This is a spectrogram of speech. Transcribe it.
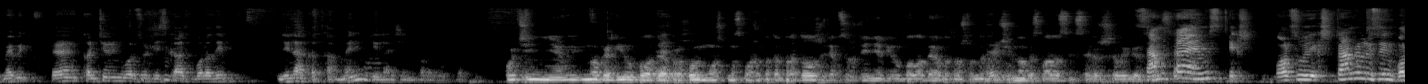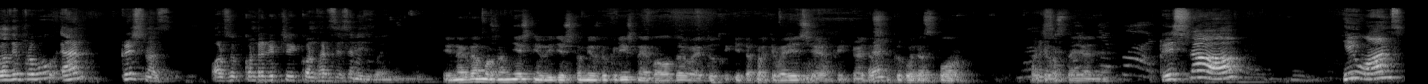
Maybe uh, continuing also discuss Baladev Leela Katha, many leelas in Baladev Prabhu. Очень много лил Баладева Прабhu, может мы сможем потом продолжить обсуждение лил Баладева, потому что он очень много сладостных совершил игр. Sometimes ex- also externally saying Baladev Prabhu and Krishna's also contradictory conversation is going on. Иногда можно внешне увидеть, что между Кришной и Баладевой идут какие-то противоречия, какой-то, какой-то спор, противостояние. Krishna, he wants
